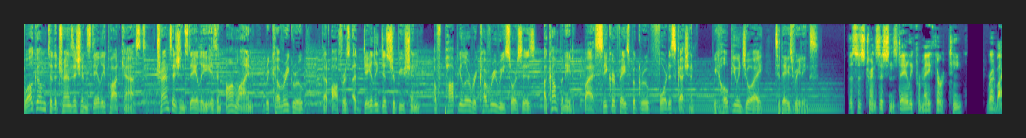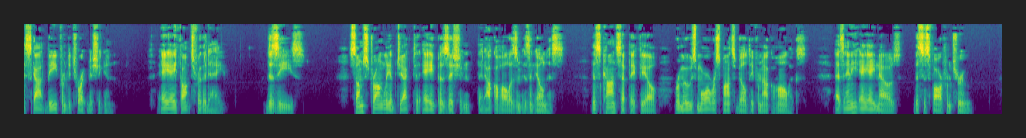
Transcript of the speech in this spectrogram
Welcome to the Transitions Daily podcast. Transitions Daily is an online recovery group that offers a daily distribution of popular recovery resources accompanied by a secret Facebook group for discussion. We hope you enjoy today's readings. This is Transitions Daily for May 13th, read by Scott B. from Detroit, Michigan. AA Thoughts for the Day Disease. Some strongly object to AA position that alcoholism is an illness. This concept, they feel, removes moral responsibility from alcoholics. As any AA knows, this is far from true.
